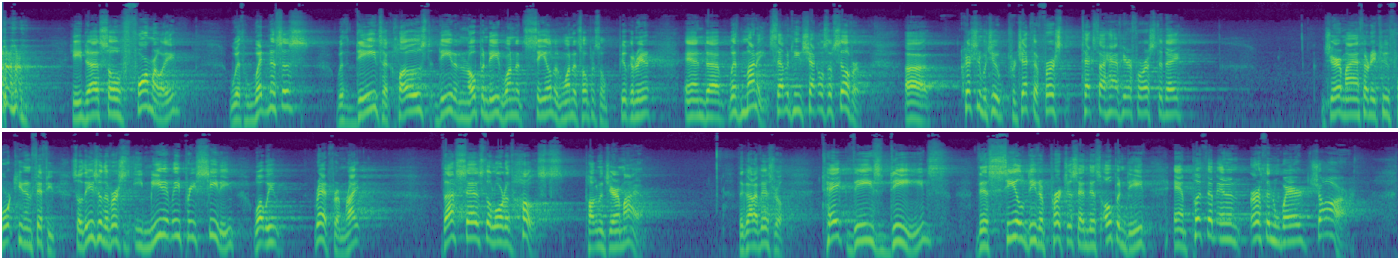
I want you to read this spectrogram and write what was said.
he does so formally with witnesses, with deeds, a closed deed and an open deed, one that's sealed and one that's open so people can read it, and uh, with money, 17 shekels of silver. Uh, Christian, would you project the first text I have here for us today? Jeremiah 32, 14 and 15. So these are the verses immediately preceding what we read from, right? Thus says the Lord of hosts, talking to Jeremiah, the God of Israel, take these deeds, this sealed deed of purchase and this open deed, and put them in an earthenware jar,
